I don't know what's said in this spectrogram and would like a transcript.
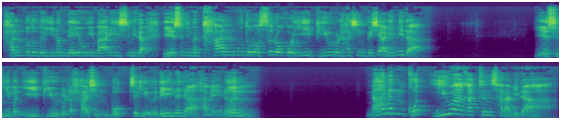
탈무드도 이런 내용이 많이 있습니다. 예수님은 탈무드로 쓰라고 이 비유를 하신 것이 아닙니다. 예수님은 이 비유를 하신 목적이 어디에 있느냐 하면은 나는 곧 이와 같은 사람이다.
